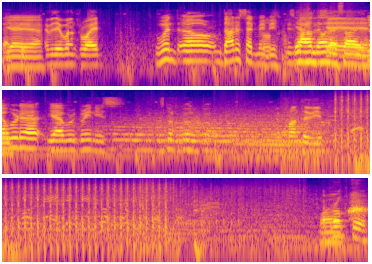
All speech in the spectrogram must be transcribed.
Yeah, yeah. yeah. Maybe they went right. Went uh, the other side maybe. Also. Let's Yeah, on the other other yeah, side. yeah, Yeah, where the yeah where green is. Let's go, go, go. In front of you. I broke two.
